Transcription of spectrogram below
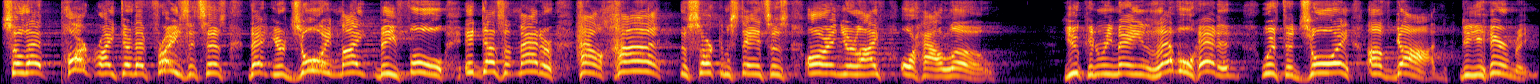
So that part right there, that phrase that says that your joy might be full, it doesn't matter how high the circumstances are in your life or how low. You can remain level headed with the joy of God. Do you hear me?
